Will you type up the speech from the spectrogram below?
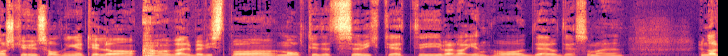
norske husholdninger til å være bevisst på måltidets viktighet i hverdagen. Og det er jo det som er en hun har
